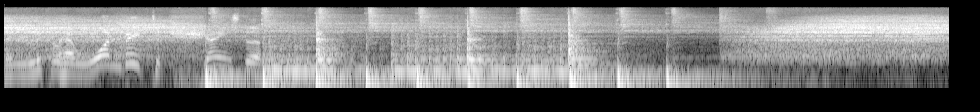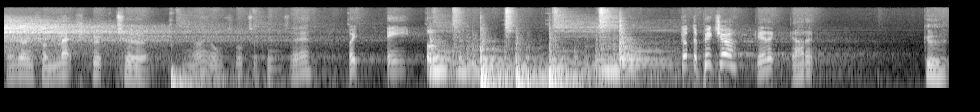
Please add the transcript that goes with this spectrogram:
Then you literally have one beat to change the. Going from match grip to, you know, all sorts of things there. Wait, eight, oh. Got the picture? Get it? Got it? Good.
